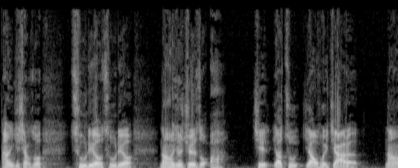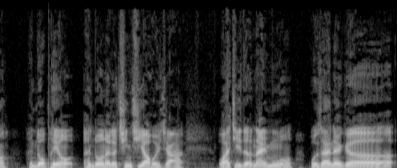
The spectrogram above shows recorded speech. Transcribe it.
然后你就想说初六初六，然后就觉得说啊，节要出要回家了。然后很多朋友、很多那个亲戚要回家了。我还记得那一幕哦，我在那个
